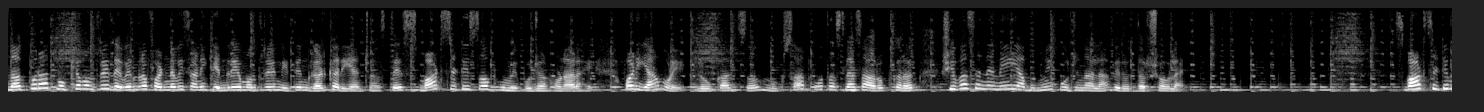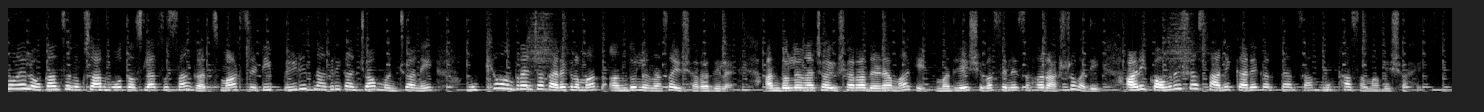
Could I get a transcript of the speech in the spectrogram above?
नागपुरात मुख्यमंत्री देवेंद्र फडणवीस आणि केंद्रीय मंत्री नितीन गडकरी यांच्या हस्ते स्मार्ट सिटीचं भूमिपूजन होणार आहे. पण यामुळे लोकांचं नुकसान होत असल्याचा आरोप करत शिवसेनेने या भूमिपूजनाला विरोध दर्शवलाय. स्मार्ट सिटीमुळे लोकांचं नुकसान होत असल्याचं सांगत स्मार्ट सिटी पीडित नागरिकांच्या मंचाने मुख्यमंत्र्यांच्या कार्यक्रमात आंदोलनाचा इशारा दिलाय. आंदोलनाचा इशारा देण्यामागे मध्ये शिवसेनेसह राष्ट्रवादी आणि काँग्रेसच्या स्थानिक कार्यकर्त्यांचा मोठा समावेश आहे.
